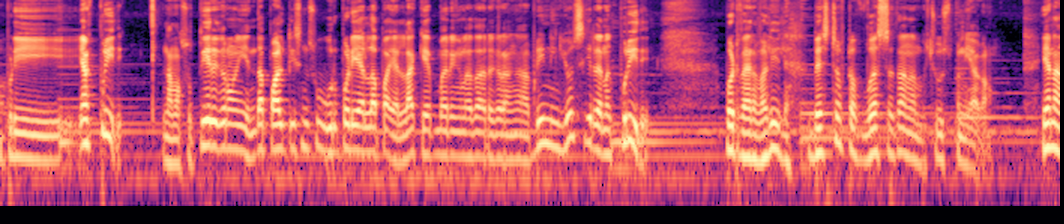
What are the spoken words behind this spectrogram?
அப்படி எனக்கு புரியுது. நம்ம சுற்றி இருக்கிறவங்க எந்த பாலிட்டிஷியன்ஸும் உருப்படியாக இல்லைப்பா எல்லா கேப் மாதிரிங்களா தான் இருக்கிறாங்க அப்படின்னு நீங்கள் யோசிக்கிற எனக்கு புரியுது. பட் வேறு வழியில் பெஸ்ட் ஆஃப் ஆஃப் வேர்ஸ்ட்டை தான் நம்ம சூஸ் பண்ணி ஆகணும். ஏன்னா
